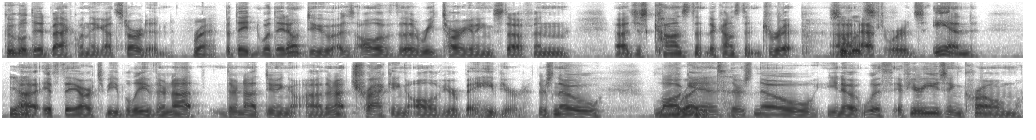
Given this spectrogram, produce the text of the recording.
Google did back when they got started. Right. But they what they don't do is all of the retargeting stuff and uh, just constant the constant drip uh, so afterwards. And yeah. Uh, if they are to be believed, they're not they're not doing uh, they're not tracking all of your behavior. There's no login. Right. There's no you know with if you're using Chrome.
